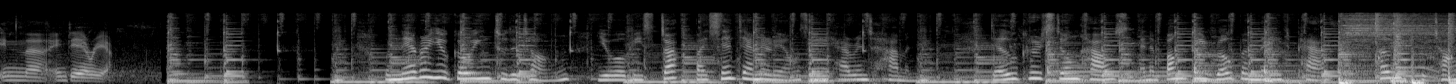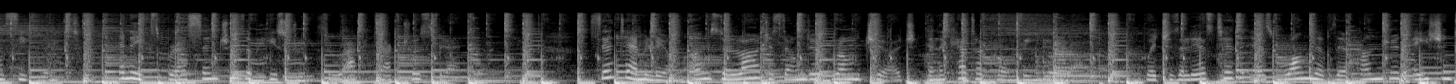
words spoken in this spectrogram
in, uh, in the area. Whenever you go into the town, you will be struck by Saint-Emilion's inherent harmony. The ochre stone house and a bumpy rubber-made path hold the town secret and express centuries of history through architectural splendor. Saint-Emilion owns the largest underground church and catacomb in Europe, which is listed as one of the hundred ancient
